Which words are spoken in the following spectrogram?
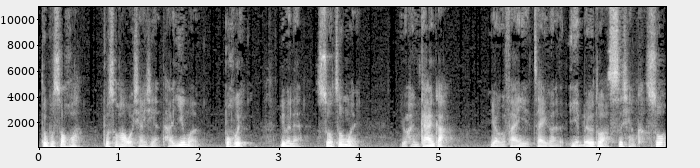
都不说话，不说话。我相信他英文不会，另外呢说中文又很尴尬，要个翻译。再一个也没有多少思想可说，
